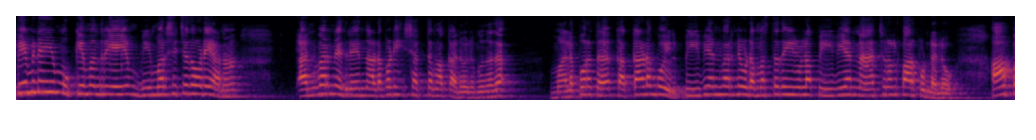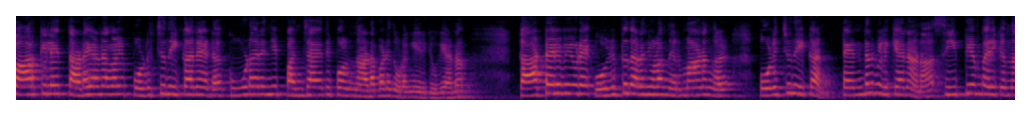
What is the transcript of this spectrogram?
പി എമ്മിനെയും മുഖ്യമന്ത്രിയെയും വിമർശിച്ചതോടെയാണ് അൻവറിനെതിരെ നടപടി ശക്തമാക്കാൻ ഒരുങ്ങുന്നത്. മലപ്പുറത്ത് കക്കാടംപോയിൽ പി വി അൻവറിന്റെ ഉടമസ്ഥതയിലുള്ള P V R natural park ഉണ്ടല്ലോ ആ പാർക്കിലെ തടയണകൾ പൊടിച്ചു നീക്കാനായിട്ട് കൂടരഞ്ഞി പഞ്ചായത്ത് ഇപ്പോൾ നടപടി തുടങ്ങിയിരിക്കുകയാണ്. കാട്ടരുവിയുടെ ഒഴുക്ക് തടഞ്ഞുള്ള നിർമ്മാണങ്ങൾ പൊളിച്ചു നീക്കാൻ ടെൻഡർ വിളിക്കാനാണ് സി പി എം ഭരിക്കുന്ന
